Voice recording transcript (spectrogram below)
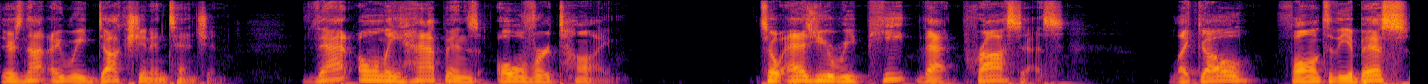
There's not a reduction in tension that only happens over time. So as you repeat that process, let go, fall into the abyss.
